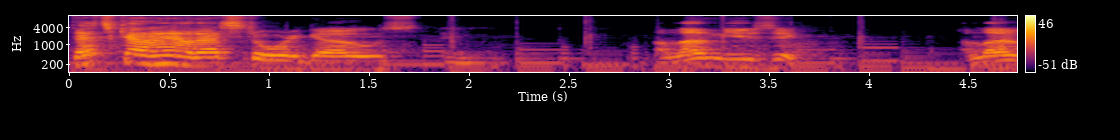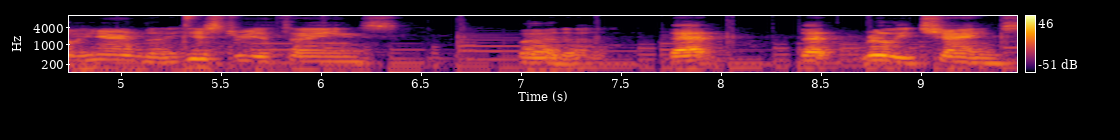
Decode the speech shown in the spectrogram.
that's kind of how that story goes. And I love music. I love hearing the history of things, but uh, that that really changed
